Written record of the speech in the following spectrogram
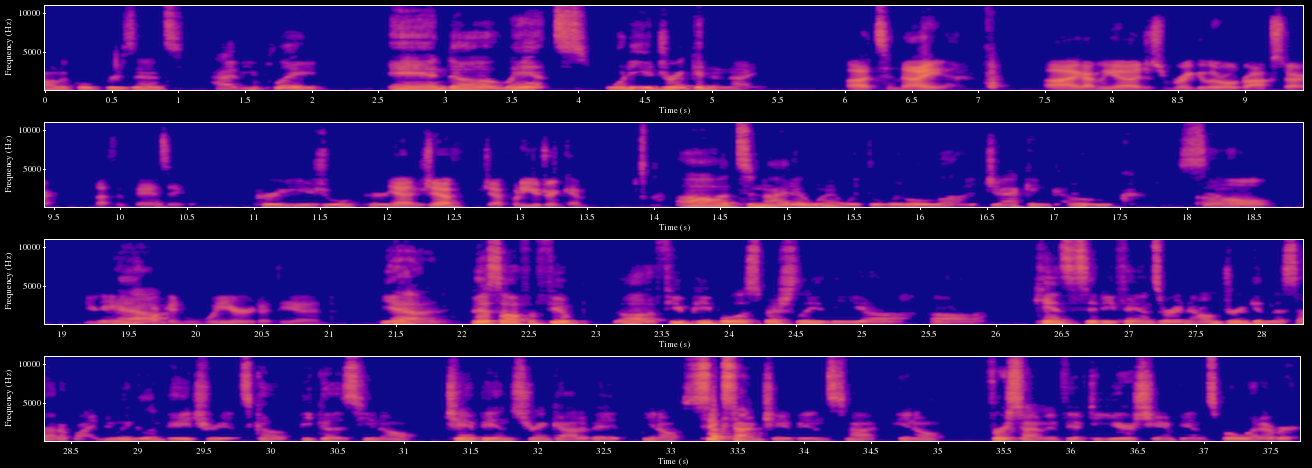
Chronicle presents Have You Played? And uh, Lance, what are you drinking tonight? Uh, tonight, I got me uh, just a regular old Rockstar. Nothing fancy. Per usual. Per Yeah, usual. Jeff. Jeff, what are you drinking? Uh, tonight I went with a little uh, Jack and Coke. So oh, you're getting yeah. fucking weird at the end. yeah, piss off a few uh, few people, especially the uh, uh, Kansas City fans right now. I'm drinking this out of my New England Patriots cup because you know champions drink out of it. You know, six time champions, not you know first time in 50 years champions, but whatever.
